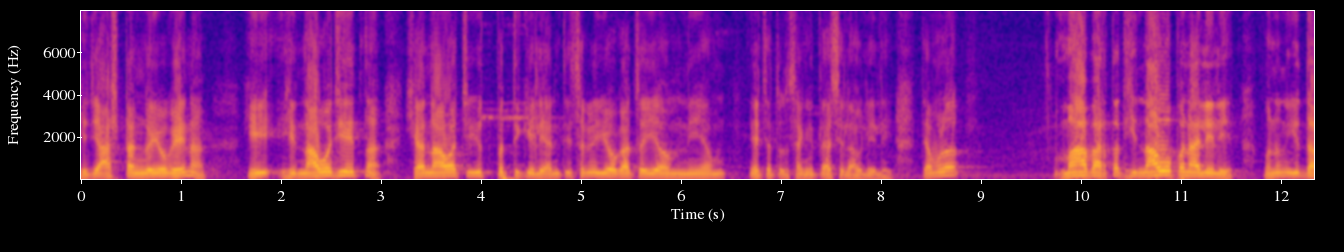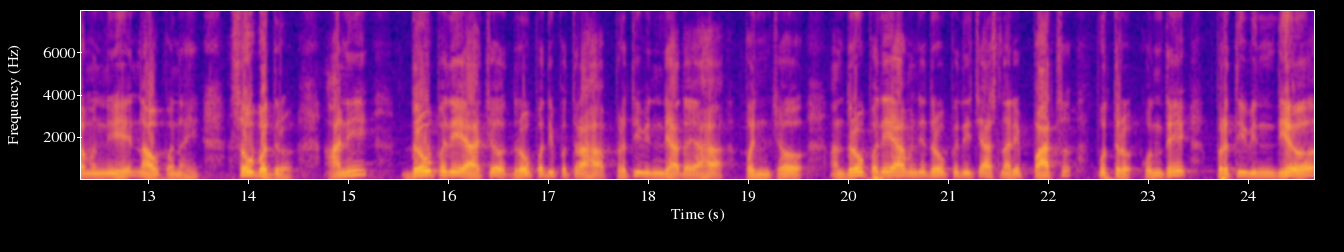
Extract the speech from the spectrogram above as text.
हे जे अष्टांग योग आहे ना ही ही नावं जी आहेत ना ह्या नावाची उत्पत्ती केली आणि ती सगळी योगाचं यम नियम याच्यातून सांगितले असे लावलेली. त्यामुळं महाभारतात ही नावं पण आलेली आहेत. म्हणून युद्धामन्यू हे नाव पण आहे. सौभद्र. आणि द्रौपदेयाच द्रौपदीपुत्र प्रतिविंध्यादय प्रतिविंध्यादया पंच आणि द्रौपदेया म्हणजे द्रौपदीचे असणारे पाच पुत्र. कोणते? प्रतिविंध्य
